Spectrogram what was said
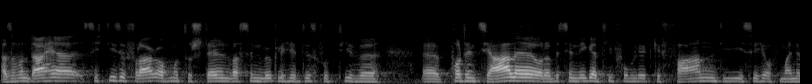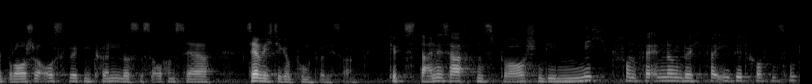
Also von daher sich diese Frage auch mal zu stellen, was sind mögliche disruptive äh, Potenziale oder ein bisschen negativ formuliert Gefahren, die sich auf meine Branche auswirken können. Das ist auch ein sehr, sehr wichtiger Punkt, würde ich sagen. Gibt es deines Erachtens Branchen, die nicht von Veränderungen durch KI betroffen sind?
